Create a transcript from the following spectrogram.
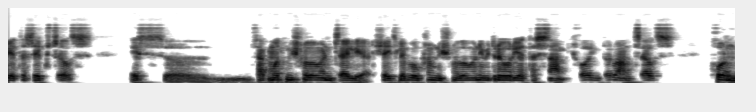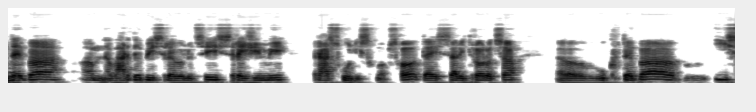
2006 წელს ეს საკმაოდ მნიშვნელოვანი წელი არის. შეიძლება უფრო მნიშვნელოვანი ვიდრე 2003 ხო? იმიტომ რომ ამ წელს ფორმდება ვარდების რევოლუციის რეჟიმი რას გულისხმობს ხო? და ეს არის დრო როცა უქმდება ის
